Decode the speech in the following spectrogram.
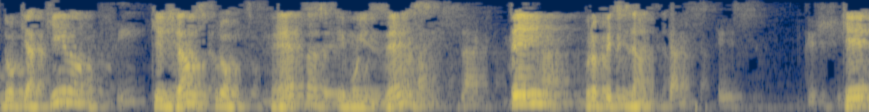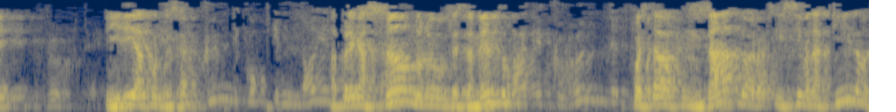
do que aquilo que já os profetas e Moisés têm profetizado. Que iria acontecer. A pregação no Novo Testamento foi estava fundada em cima daquilo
